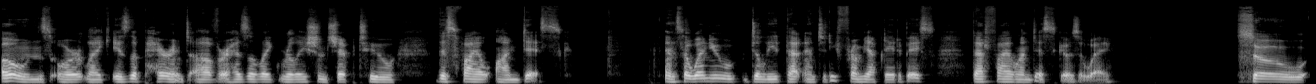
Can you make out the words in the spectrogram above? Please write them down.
owns or like is the parent of or has a like relationship to this file on disk. And so when you delete that entity from Yap database, that file on disk goes away. So,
